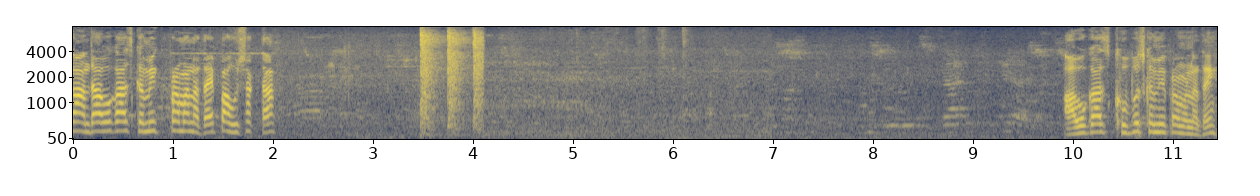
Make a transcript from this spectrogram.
कांदा आवक आज कमी प्रमाणात आहे पाहू शकता. आवक आज खूपच कमी प्रमाणात आहे.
